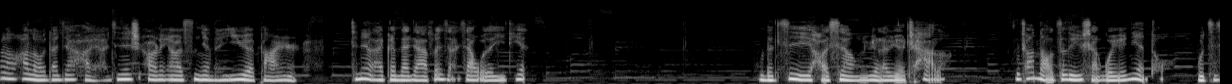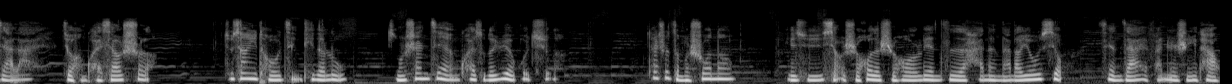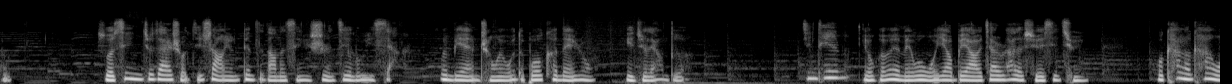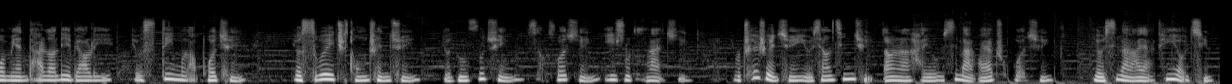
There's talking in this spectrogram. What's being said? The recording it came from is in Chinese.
Hello Hello，大家好呀！今天是二零二四年的一月八日，今天来跟大家分享一下我的一天。我的记忆好像越来越差了，时常脑子里闪过一个念头，不记下来就很快消失了，就像一头警惕的鹿，从山涧快速的越过去了。但是怎么说呢？也许小时候的时候练字还能拿到优秀，现在反正是一塌糊涂，索性就在手机上用电子档的形式记录一下。顺便成为我的播客内容，一举两得。今天有个妹妹问我要不要加入她的学习群，我看了看我免打扰的列表里，有 Steam 老婆群，有 Switch 同城群，有读书群、小说群、艺术展览群，有吹水群，有相亲群，当然还有喜马拉雅主播群，有喜马拉雅听友群，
